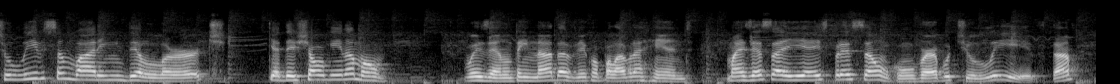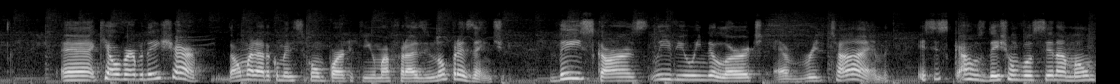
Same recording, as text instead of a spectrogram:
to leave somebody in the lurch, que é deixar alguém na mão. Pois é, não tem nada a ver com a palavra hand, mas essa aí é a expressão com o verbo to leave, tá? É, que é o verbo deixar. Dá uma olhada como ele se comporta aqui em uma frase no presente. These cars leave you in the lurch every time. Esses carros deixam você na mão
